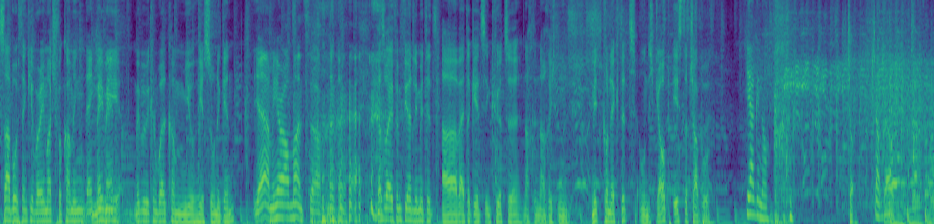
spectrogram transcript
Sabo, thank you very much for coming. Thank you, maybe maybe we can welcome you here soon again. yeah, I'm here all month. So Das war FM4 Unlimited. Äh, weiter geht's in Kürze nach den Nachrichten mit Connected und ich glaube Esther Chapo. Ja, genau. Ciao. Ciao. Ciao.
